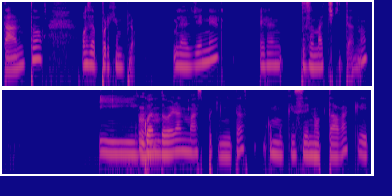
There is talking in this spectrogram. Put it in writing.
tanto. O sea, por ejemplo, las Jenner eran, pues son más chiquitas, ¿no? Y cuando eran más pequeñitas, como que se notaba que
